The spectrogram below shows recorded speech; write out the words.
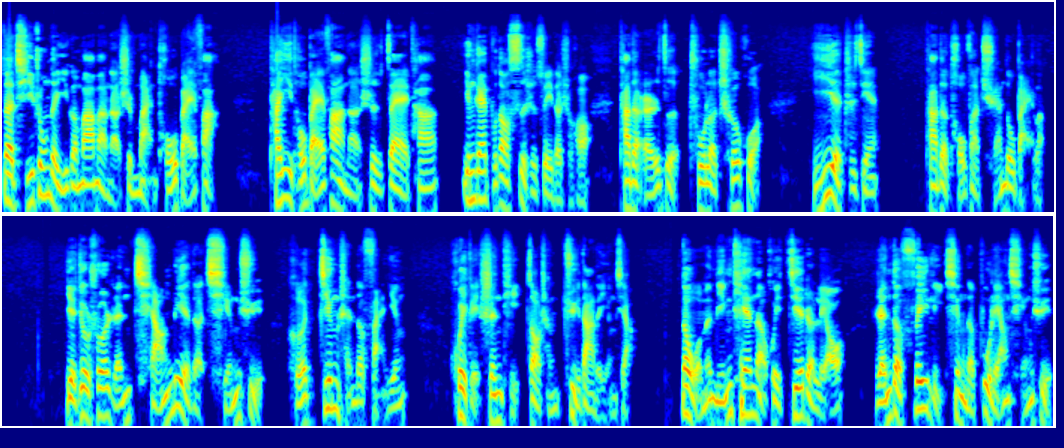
那其中的一个妈妈呢，是满头白发。他一头白发呢，是在他应该不到四十岁的时候，他的儿子出了车祸，一夜之间，他的头发全都白了。也就是说，人强烈的情绪和精神的反应，会给身体造成巨大的影响。那我们明天呢会接着聊人的非理性的不良情绪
